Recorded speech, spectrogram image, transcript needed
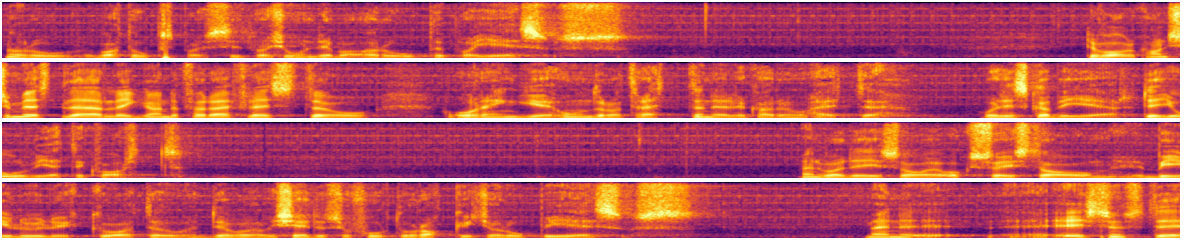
når hun ble obs på situasjonen, det var å rope på Jesus. Det var vel kanskje mest lærliggende for de fleste å å ringe 113, eller hva det nå heter. Og det skal vi gjøre. Det gjorde vi etter hvert. Men det var det jeg sa også i stad om bilulykker, at det skjedde så fort. Hun rakk ikke å rope Jesus. Men eh, jeg syns det,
